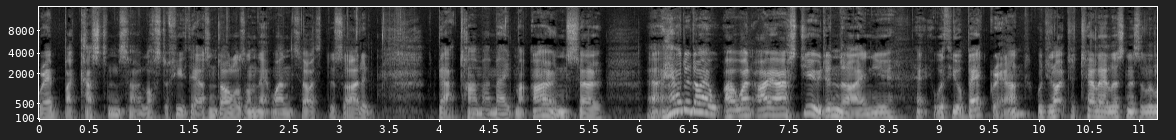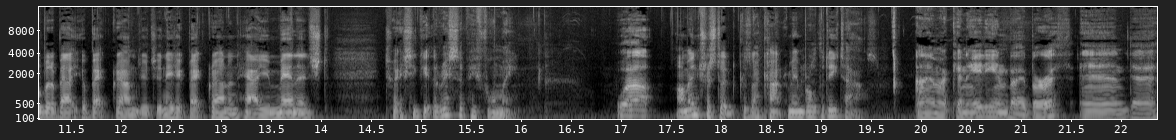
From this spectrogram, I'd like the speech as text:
grabbed by customs. So I lost a few thousand dollars on that one. So I decided about time I made my own. So uh, how did I, I? I asked you, didn't I? And you, with your background, would you like to tell our listeners a little bit about your background, your genetic background, and how you managed to actually get the recipe for me? Well, I'm interested because I can't remember all the details. I'm a Canadian by birth, and uh,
